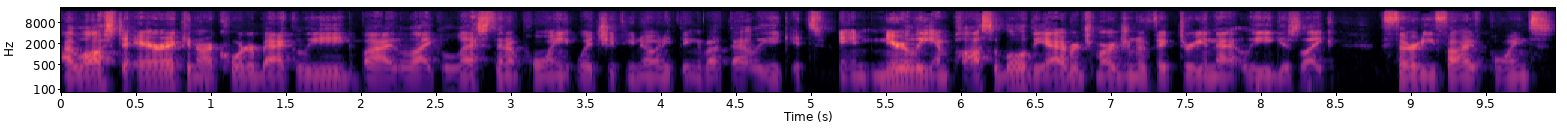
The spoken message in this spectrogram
I lost to Eric in our quarterback league by like less than a point, which, if you know anything about that league, it's in, nearly impossible. The average margin of victory in that league is like 35 points.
